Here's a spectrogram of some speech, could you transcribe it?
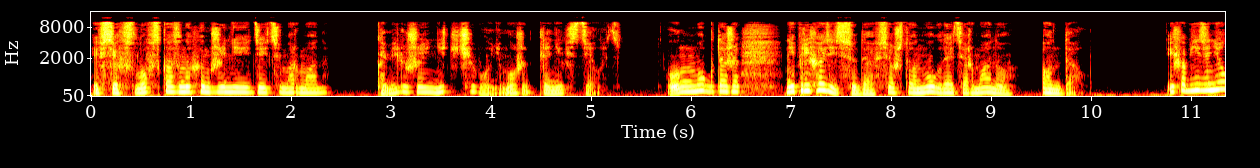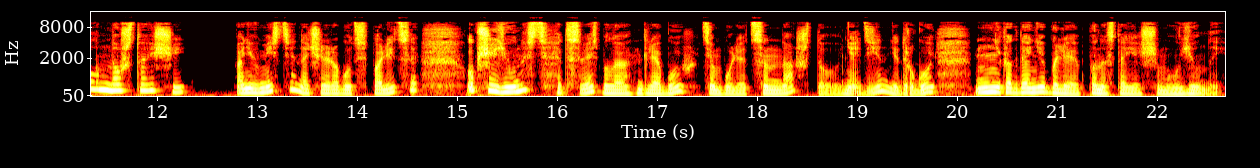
и всех слов, сказанных им жене и детям Армана, Камиль уже ничего не может для них сделать. Он мог даже не приходить сюда. Все, что он мог дать Арману, он дал. Их объединяло множество вещей. Они вместе начали работать в полиции. Общая юность, эта связь была для обоих тем более ценна, что ни один, ни другой никогда не были по-настоящему юны.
